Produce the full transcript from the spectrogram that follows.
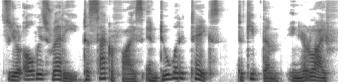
so you're always ready to sacrifice and do what it takes to keep them in your life.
